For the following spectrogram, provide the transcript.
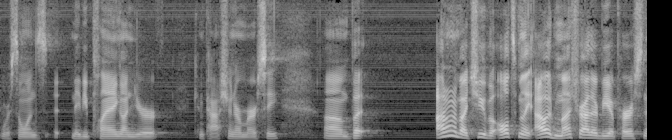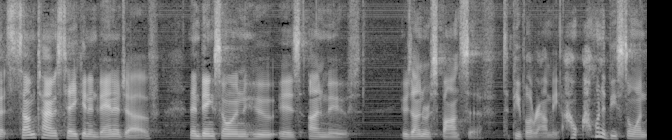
where someone's maybe playing on your compassion or mercy. Um, but I don't know about you, but ultimately, I would much rather be a person that's sometimes taken advantage of than being someone who is unmoved, who's unresponsive to people around me. I, I want to be someone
